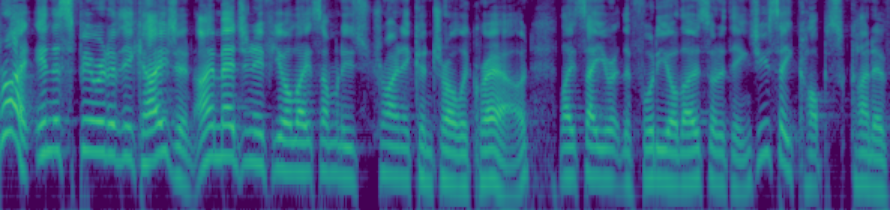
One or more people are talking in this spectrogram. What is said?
Right, in the spirit of the occasion. I imagine if you're like someone who's trying to control a crowd, like say you're at the footy or those sort of things, you see cops kind of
